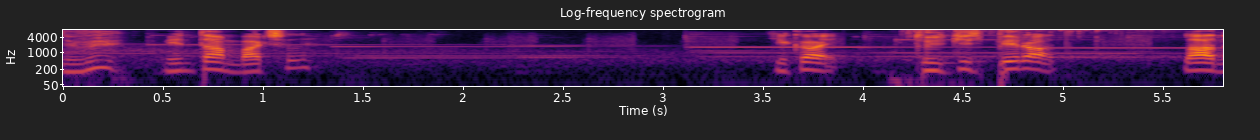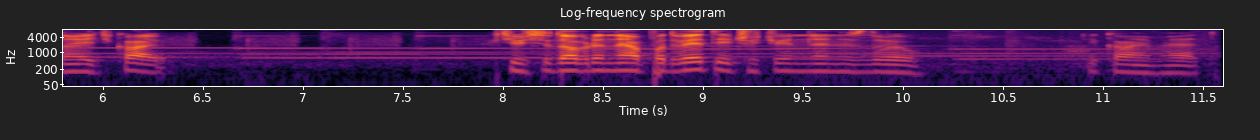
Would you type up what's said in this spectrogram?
Диви, він там, бачили? Тікай, то якийсь пірат. Ладно, я тікаю. Хотівся добре не подивити і чуть він мене не зловив. Тікаємо геть.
